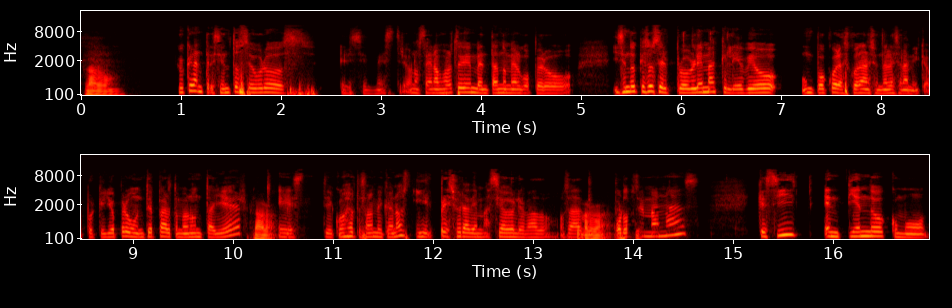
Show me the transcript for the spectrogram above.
Claro, creo que eran 300 euros el semestre, o no sé, a lo mejor estoy inventándome algo, pero y siento que eso es el problema que le veo un poco a la Escuela Nacional de Cerámica, porque yo pregunté para tomar un taller claro. este, con los artesanos mexicanos y el precio era demasiado elevado, o sea, Claro, por dos semanas, que sí entiendo como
